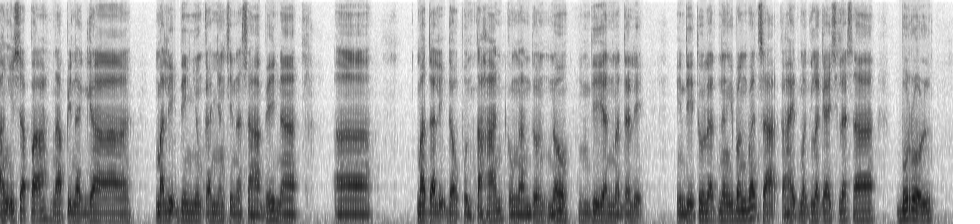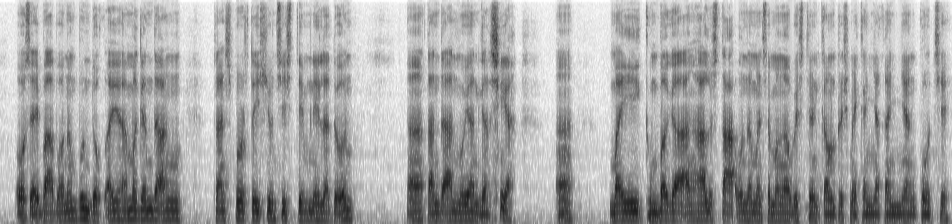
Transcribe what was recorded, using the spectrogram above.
ang isa pa na pinag ah, mali din yung kanyang sinasabi na ah, madali daw puntahan kung nandun. No, hindi yan madali. Hindi tulad ng ibang bansa, kahit maglagay sila sa burol o sa ibabaw ng bundok, ay ah, maganda ang transportation system nila doon. Ah, tandaan mo yan, Garcia. Ah, may kumbaga ang halos tao naman sa mga western countries may kanya-kanyang kotse,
